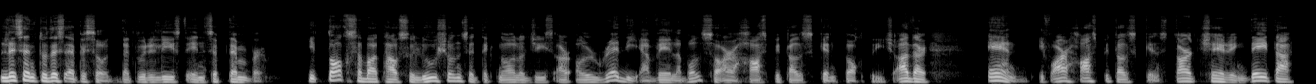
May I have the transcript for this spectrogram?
Listen to this episode that we released in September. It talks about how solutions and technologies are already available so our hospitals can talk to each other. And if our hospitals can start sharing data,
